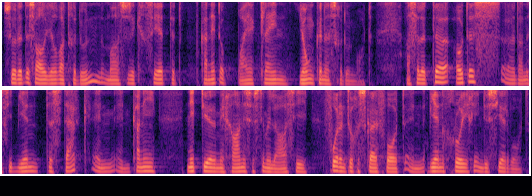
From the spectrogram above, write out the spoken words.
So dit is al heelwat gedoen, maar soos ek gesê het, dit kan net op baie klein jong kinders gedoen word. As hulle te oud is, uh, dan is die been te sterk en en kan nie net deur meganiese stimulasie vorentoe geskuif word en beengroei geïnduseer word.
